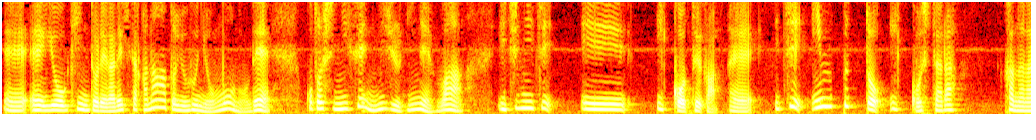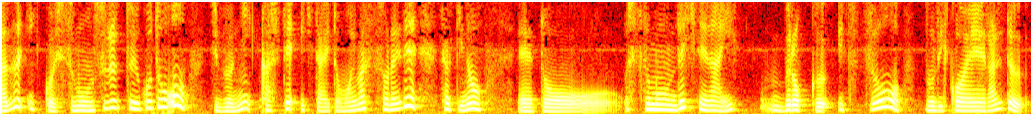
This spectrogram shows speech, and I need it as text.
えー、営業筋トレができたかなというふうに思うので、今年2022年は、1日、えー、1個というか、えー、1インプット1個したら、必ず1個質問するということを自分に課していきたいと思います。それで、さっきのえっ、ー、と、質問できてないブロック5つを乗り越えられる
